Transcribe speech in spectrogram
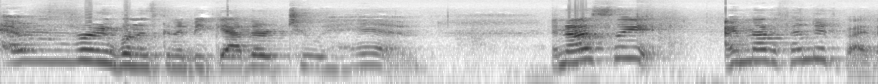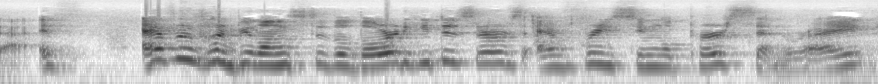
everyone is going to be gathered to him. And honestly, I'm not offended by that. If everyone belongs to the Lord, he deserves every single person, right?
